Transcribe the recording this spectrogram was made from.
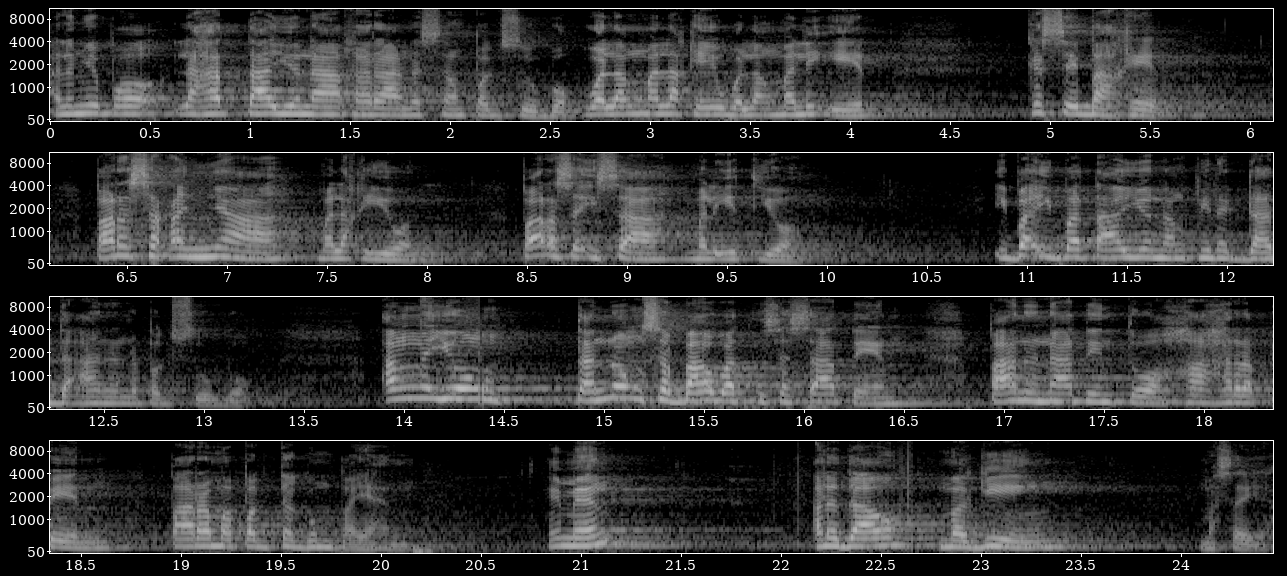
Alam niyo po, lahat tayo nakakaranas ng pagsubok. Walang malaki, walang maliit. Kasi bakit? Para sa kanya, malaki yon. Para sa isa, maliit yon. Iba-iba tayo ng pinagdadaanan na pagsubok. Ang ngayong tanong sa bawat isa sa atin, paano natin to haharapin para mapagtagumpayan? Amen? Ano daw? Maging masaya.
